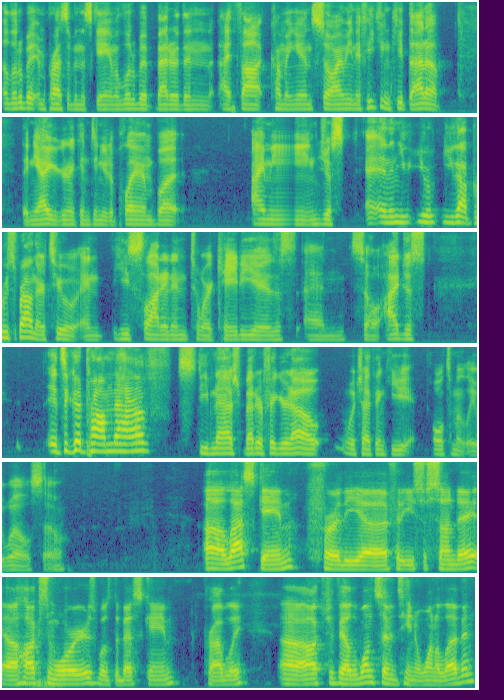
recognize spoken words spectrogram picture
a little bit impressive in this game, a little bit better than I thought coming in. So I mean, if he can keep that up, then yeah, you're going to continue to play him. But I mean, just and then you you you got Bruce Brown there too, and he's slotted into where KD is, and so I just it's a good problem to have. Steve Nash better figure it out, which I think he ultimately will. So. Uh, last game for the uh, for the Easter Sunday, uh, Hawks and Warriors was the best game probably. Uh, Hawks prevailed 117 to 111.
